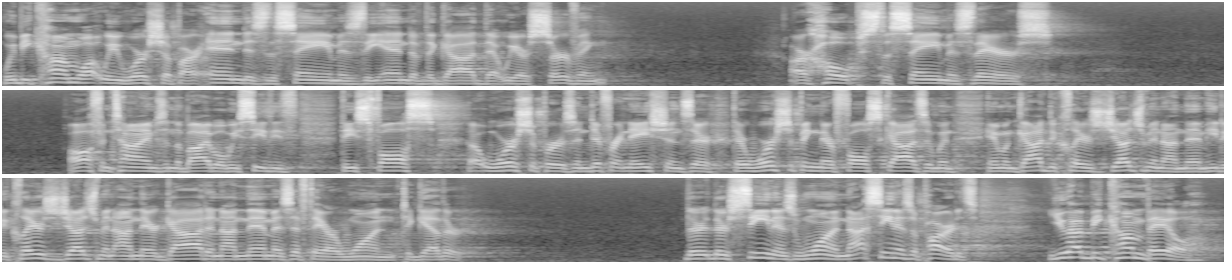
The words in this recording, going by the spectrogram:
We become what we worship. Our end is the same as the end of the God that we are serving. Our hopes the same as theirs. Oftentimes in the Bible, we see these, these false uh, worshipers in different nations. They're, they're worshiping their false gods. And when, and when God declares judgment on them, He declares judgment on their God and on them as if they are one together. They're, they're seen as one, not seen as apart. It's, you have become Baal.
